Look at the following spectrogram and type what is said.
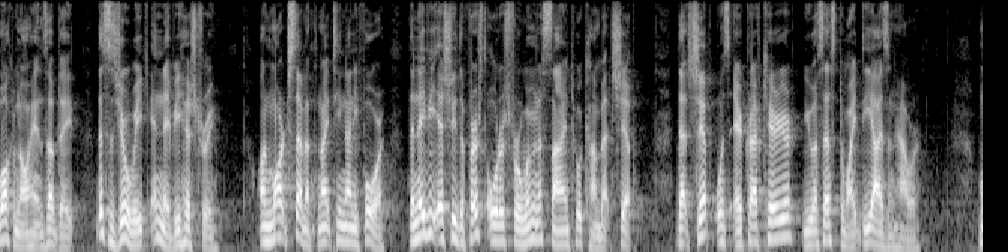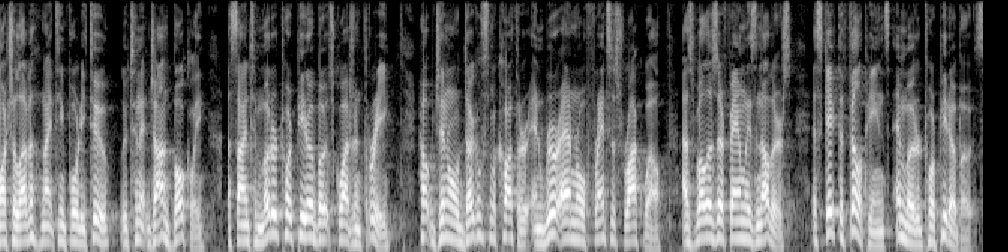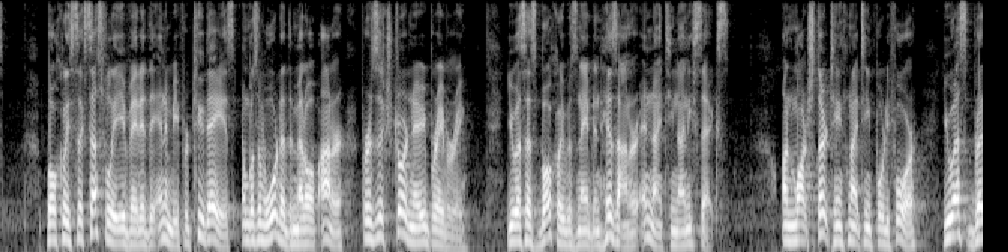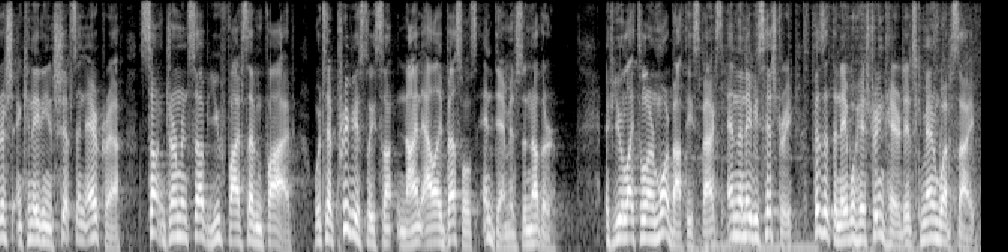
Welcome to All Hands Update. This is your week in Navy history. On March 7, 1994, the Navy issued the first orders for women assigned to a combat ship. That ship was aircraft carrier USS Dwight D. Eisenhower. March 11, 1942, Lieutenant John Bulkeley, assigned to Motor Torpedo Boat Squadron 3, helped General Douglas MacArthur and Rear Admiral Francis Rockwell, as well as their families and others, escape the Philippines in motor torpedo boats. Bulkeley successfully evaded the enemy for two days and was awarded the Medal of Honor for his extraordinary bravery. USS Bulkeley was named in his honor in 1996. On March 13, 1944, U.S., British, and Canadian ships and aircraft sunk German sub U-575, which had previously sunk nine Allied vessels and damaged another. If you would like to learn more about these facts and the Navy's history, visit the Naval History and Heritage Command website.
